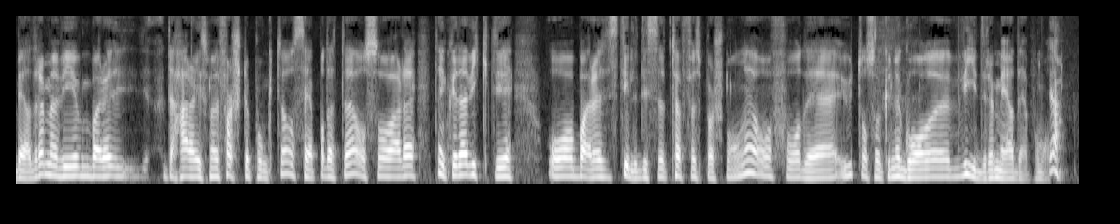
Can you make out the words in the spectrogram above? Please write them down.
bedre. Men vi bare, det her er liksom det første punktet, å se på dette. Og så er det, tenker vi det er viktig å bare stille disse tøffe spørsmålene og få det ut. Og så kunne gå videre med det, på en måte. Ja.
